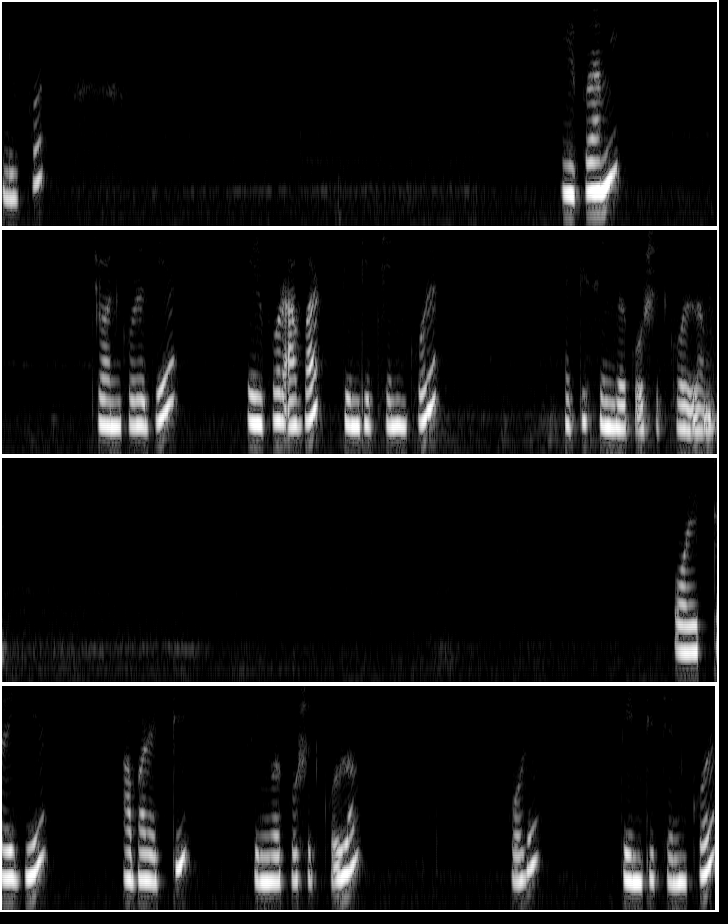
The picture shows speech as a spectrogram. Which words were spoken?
দেখুন এরপর আমি জয়েন করে দিয়ে এরপর আবার তিনটি চেন করে একটি সিঙ্গেল ক্রোশেট করলাম। পরেরটায় গিয়ে আবার একটি সিঙ্গেল ক্রোশেট করলাম। করে তিনটি চেন করে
